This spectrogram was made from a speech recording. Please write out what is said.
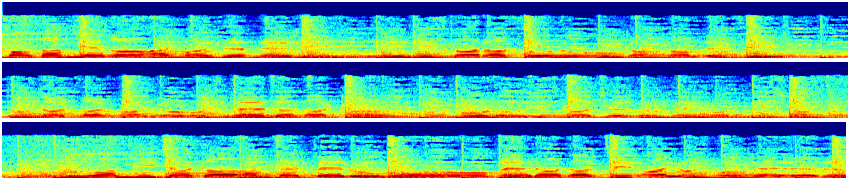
պատան եղար պայթևներին, իսկ արասունում կաղկալվեցի, դու դարձար հայոց մեծն արքա, բոլորից քաջը մեր պատմության։ Դու անմիջական ձերբերումով վերադարձիր հայոց հողերը,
